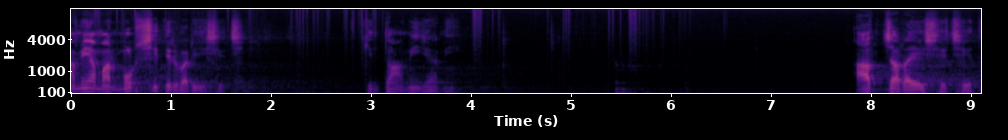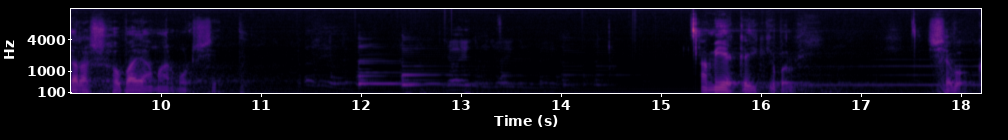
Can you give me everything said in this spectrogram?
আমি আমার মুর্শিদের বাড়ি এসেছি, কিন্তু আমি জানি, আজ যারা এসেছে, তারা সবাই আমার মুর্শিদ। আমি একাই কেবল সেবক।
